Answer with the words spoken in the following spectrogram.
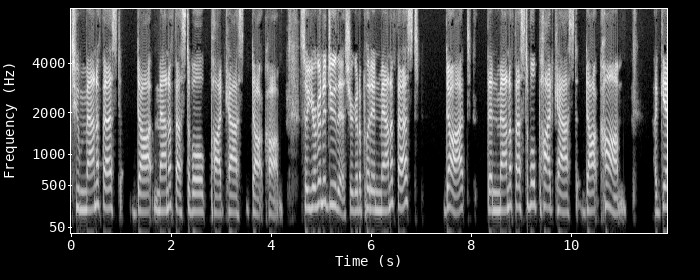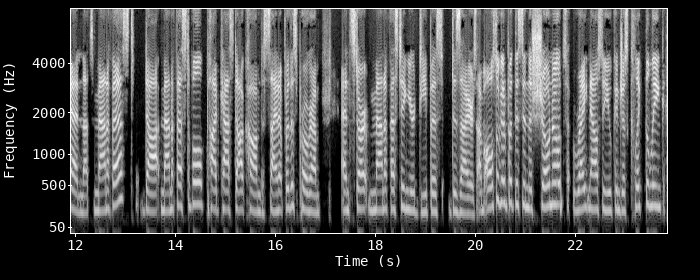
to manifest.manifestivalpodcast.com. So you're going to do this. You're going to put in manifest dot then manifestivalpodcast.com. Again, that's manifest.manifestivalpodcast.com to sign up for this program and start manifesting your deepest desires. I'm also going to put this in the show notes right now so you can just click the link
